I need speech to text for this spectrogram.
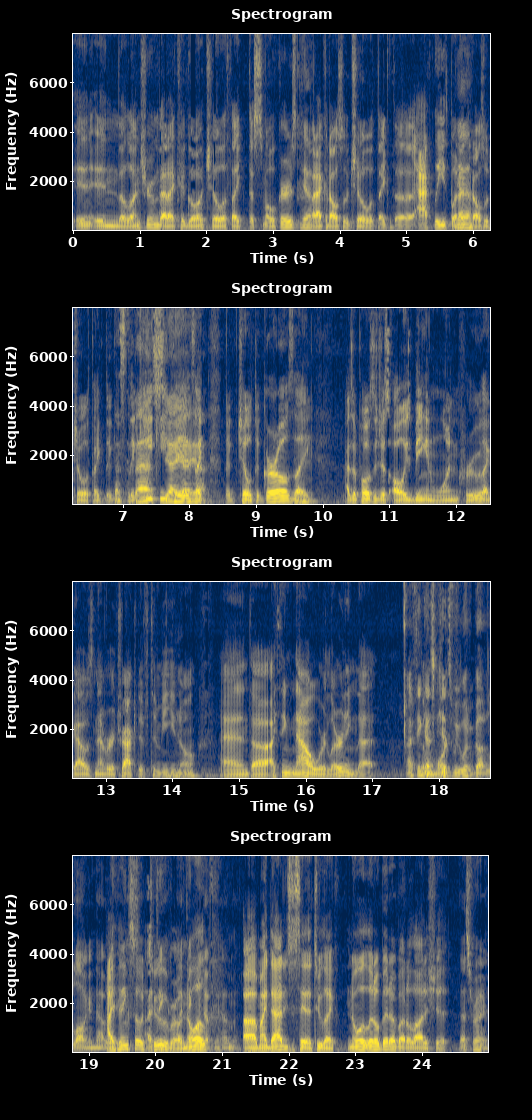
in in the lunchroom that I could go chill with like the smokers, Yeah. but I could also chill with like the athletes, but I could also chill with like the That's the the, geeky Yeah, yeah, kids, yeah. like the chill with the girls, Mm-hmm. like as opposed to just always being in one crew. Like, I was never attractive to me, Mm-hmm. you know. And uh, I think now we're learning that. I think The as more- kids we would have gotten along in that way. I think so too, think- bro. I think know we a, definitely have uh, my dad used to say that too. Like know a little bit about a lot of shit. That's right.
